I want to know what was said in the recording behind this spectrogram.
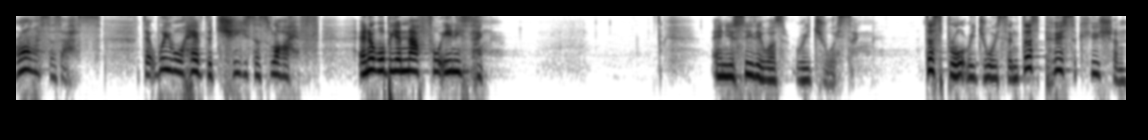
promises us that we will have the Jesus life and it will be enough for anything. And you see, there was rejoicing. This brought rejoicing. This persecution,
